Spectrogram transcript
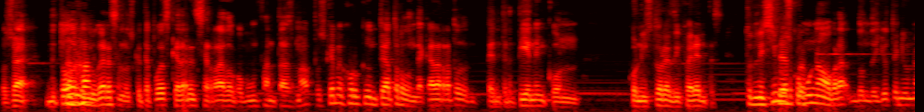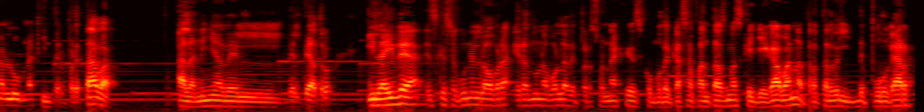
O sea, de todos los lugares en los que te puedes quedar encerrado como un fantasma, pues qué mejor que un teatro donde a cada rato te entretienen con, con historias diferentes. Entonces le hicimos como una obra donde yo tenía una alumna que interpretaba a la niña del, del teatro y la idea es que según en la obra eran una bola de personajes como de cazafantasmas que llegaban a tratar de, purgar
